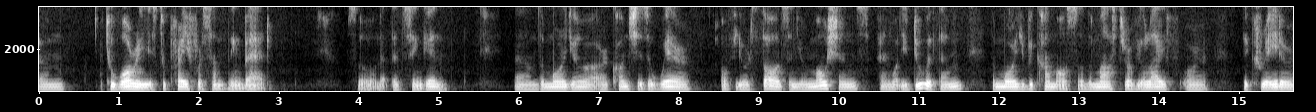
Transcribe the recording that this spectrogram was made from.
um, to worry is to pray for something bad. So let that sink in. Um, the more you are conscious, aware of your thoughts and your emotions and what you do with them, the more you become also the master of your life or the creator,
